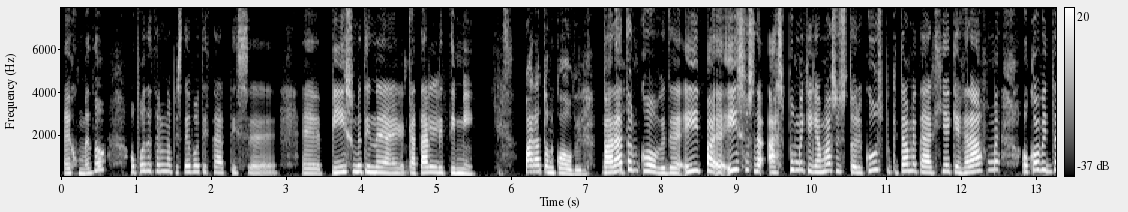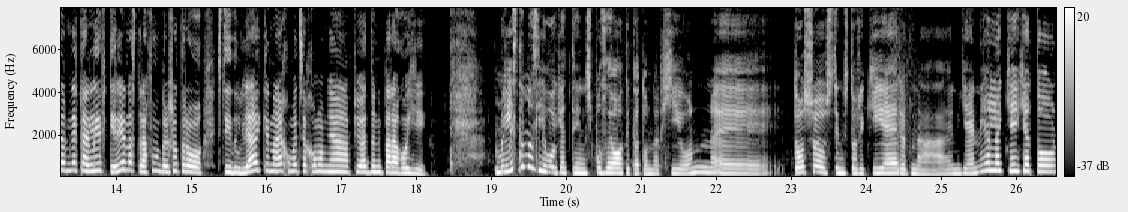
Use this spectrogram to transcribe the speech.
έχουμε εδώ, οπότε θέλω να πιστεύω ότι θα τις ε, ε ποιήσουμε την κατάλληλη τιμή. Παρά τον COVID. Παρά τον COVID. Ε, ή, ε, ίσως ας πούμε και για εμάς τους ιστορικούς που κοιτάμε τα αρχεία και γράφουμε, ο COVID ήταν μια καλή ευκαιρία να στραφούμε περισσότερο στη δουλειά και να έχουμε έτσι ακόμα μια πιο έντονη παραγωγή. Μιλήστε μας λίγο για την σπουδαιότητα των αρχείων, ε, τόσο στην ιστορική έρευνα εν γέννη, αλλά και για τον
